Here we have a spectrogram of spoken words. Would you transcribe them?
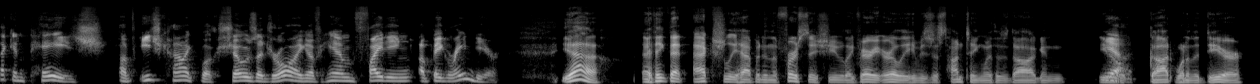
second page of each comic book shows a drawing of him fighting a big reindeer. Yeah, I think that actually happened in the first issue, like very early. He was just hunting with his dog and you Yeah. know got one of the deer.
